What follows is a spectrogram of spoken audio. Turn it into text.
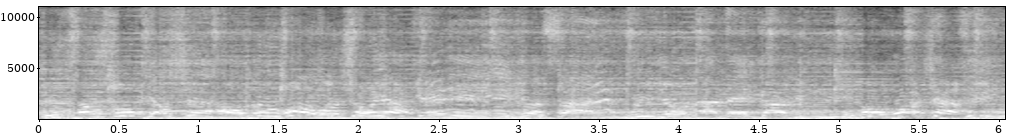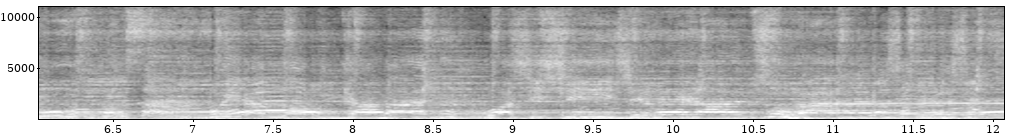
你常说表现好的话，我就要给你一个赞。为了咱的家庭幸福，我才体无分公散。不要莫卡班，我是世界的男子汉。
